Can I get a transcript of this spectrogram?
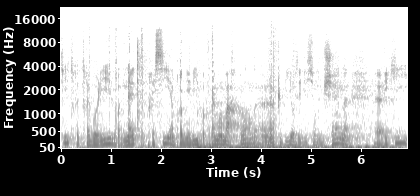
titre, très beau livre, net et précis, un premier livre vraiment marquant, euh, publié aux éditions du Chêne, et qui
